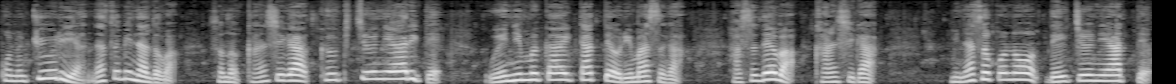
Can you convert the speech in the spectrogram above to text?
このキュウリやナスビなどは、その監視が空気中にありて、上に向かい立っておりますが、ハスでは監視が水底の泥中にあって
